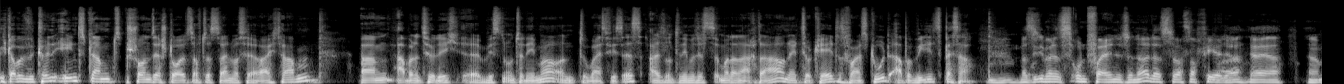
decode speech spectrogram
ich glaube, wir können insgesamt schon sehr stolz auf das sein, was wir erreicht haben. Ähm, aber natürlich, äh, wir sind Unternehmer und du weißt, wie es ist. Als Unternehmer sitzt du immer danach da und denkst, okay, das war jetzt gut, aber wie geht's besser? Mhm. Man sieht immer das Unvollendete, ne? Das, was noch fehlt, ja. Ja, ja. ja.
